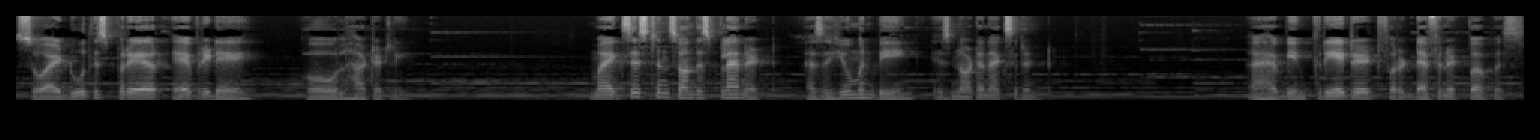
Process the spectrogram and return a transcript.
So I do this prayer every day wholeheartedly. My existence on this planet as a human being is not an accident. I have been created for a definite purpose.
